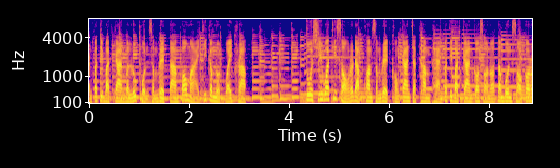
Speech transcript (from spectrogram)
นปฏิบัติการบรรลุผลสำเร็จตามเป้าหมายที่กำหนดไว้ครับ ตัวชี้วัดที่ 2 ระดับความสำเร็จของการจัดทำแผนปฏิบัติการกศนตำบลสกร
